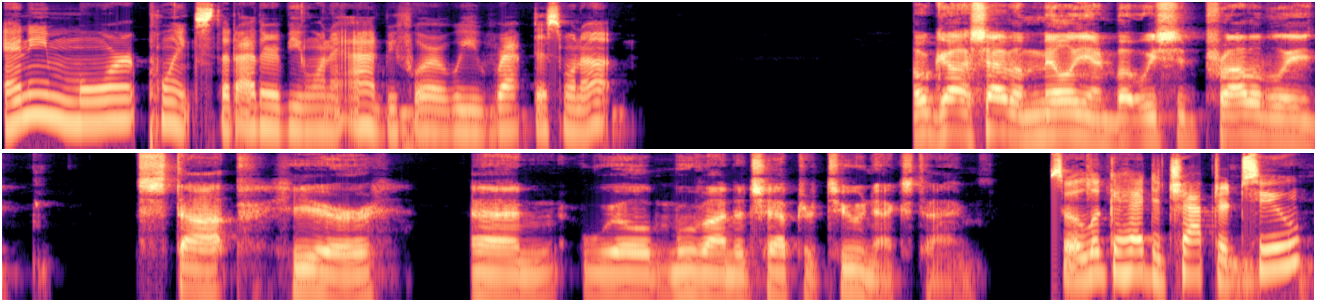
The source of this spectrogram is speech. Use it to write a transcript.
any more points that either of you want to add before we wrap this one up? Oh gosh, I have a million, but we should probably stop here and we'll move on to chapter two next time. So look ahead to chapter two,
